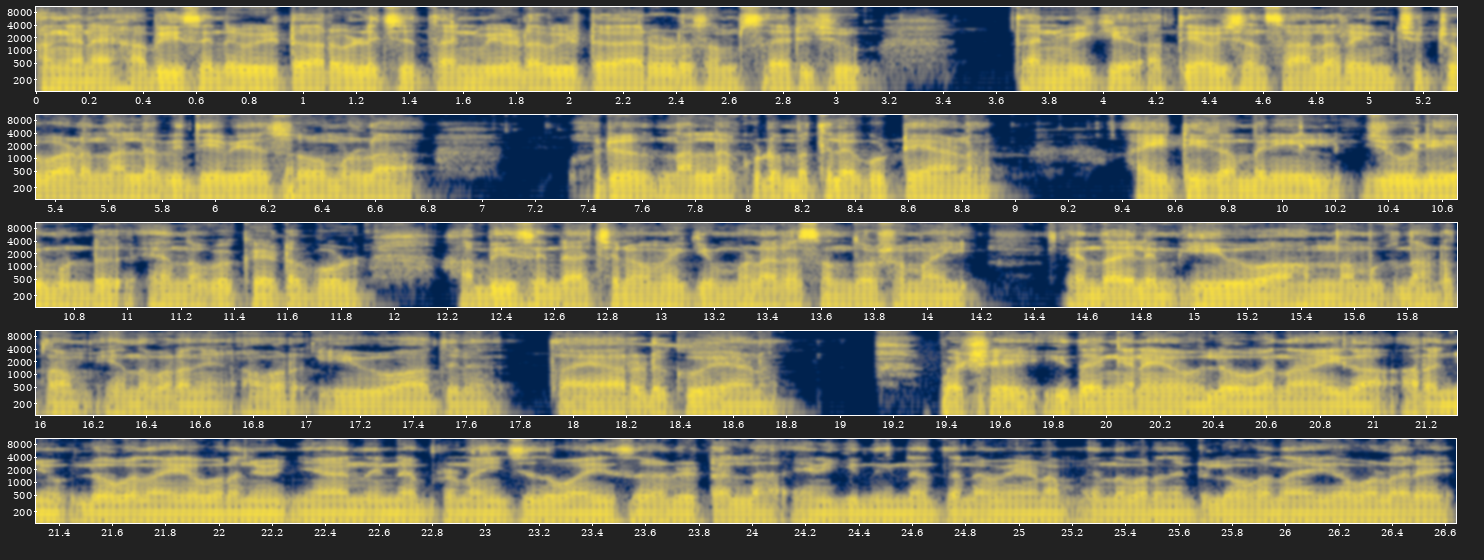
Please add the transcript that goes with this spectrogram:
അങ്ങനെ ഹബീസിന്റെ വീട്ടുകാർ വിളിച്ച് തൻവിയുടെ വീട്ടുകാരോട് സംസാരിച്ചു. തൻവിക്ക് അത്യാവശ്യം സാലറിയും ചുറ്റുപാടും നല്ല വിദ്യാഭ്യാസവുമുള്ള ഒരു നല്ല കുടുംബത്തിലെ കുട്ടിയാണ്. ഐ ടി കമ്പനിയിൽ ജോലിയുമുണ്ട് എന്നൊക്കെ കേട്ടപ്പോൾ ഹബീസിന്റെ അച്ഛനും അമ്മയ്ക്കും വളരെ സന്തോഷമായി. എന്തായാലും ഈ വിവാഹം നമുക്ക് നടത്താം എന്ന് പറഞ്ഞ് അവർ ഈ വിവാഹത്തിന് തയ്യാറെടുക്കുകയാണ്. പക്ഷേ ഇതെങ്ങനെയോ ലോകനായിക അറിഞ്ഞു. ലോകനായിക പറഞ്ഞു ഞാൻ നിന്നെ പ്രണയിച്ചത് വയസ്സ് കണ്ടിട്ടല്ല. എനിക്ക് നിന്നെ തന്നെ വേണം എന്ന് പറഞ്ഞിട്ട് ലോകനായിക വളരെ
